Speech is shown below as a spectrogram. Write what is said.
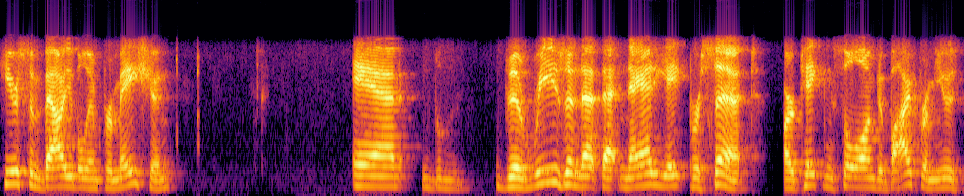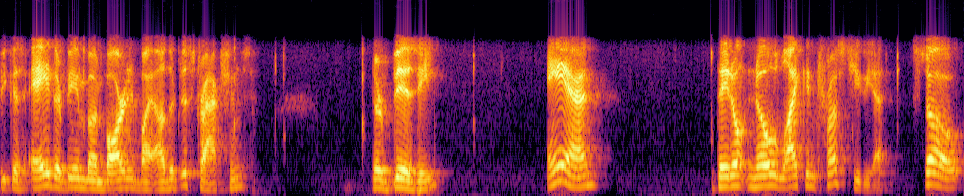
Here's some valuable information. And the reason that that 98% are taking so long to buy from you is because A, they're being bombarded by other distractions, they're busy, and they don't know, like, and trust you yet. So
